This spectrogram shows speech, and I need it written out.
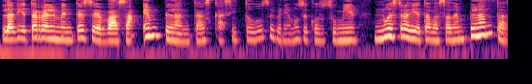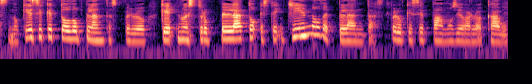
La dieta realmente se basa en plantas. Casi todos deberíamos de consumir nuestra dieta basada en plantas. No quiere decir que todo plantas, pero que nuestro plato esté lleno de plantas, pero que sepamos llevarlo a cabo.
